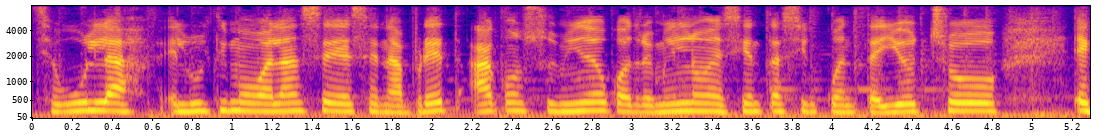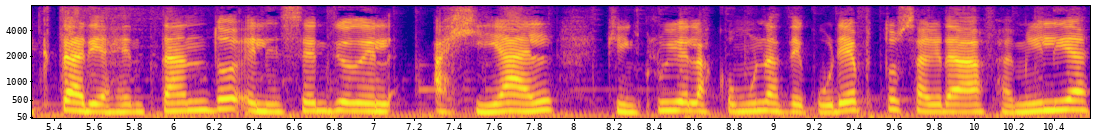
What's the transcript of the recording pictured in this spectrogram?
según el último balance de Senapred, ha consumido 4.958 hectáreas, en tanto el incendio del Ajial, que incluye las comunas de Curepto, Sagrada Familia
